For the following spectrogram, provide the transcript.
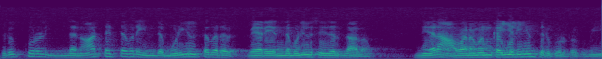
திருக்குறள் இந்த நாட்டை தவிர இந்த மொழியில் தவிர வேற எந்த மொழியில் செய்திருந்தாலும் நேரம் அவனவன் கையிலையும் திருக்குறள் இருக்குமே.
